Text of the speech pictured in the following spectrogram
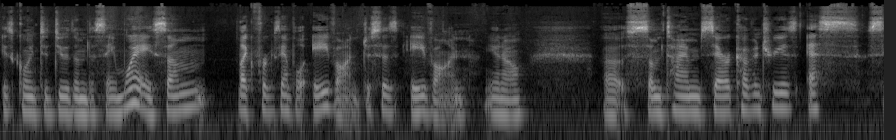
is going to do them the same way. Some like for example avon just says avon you know? Uh, sometimes sarah coventry is sc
